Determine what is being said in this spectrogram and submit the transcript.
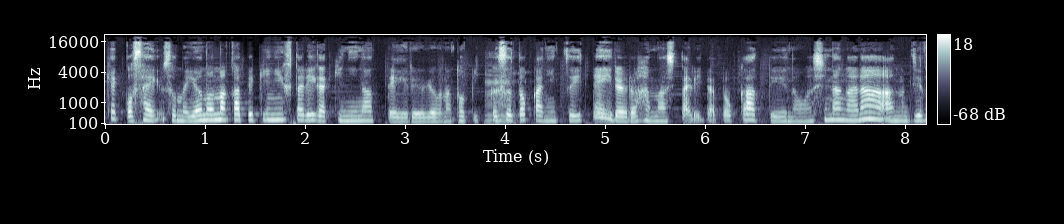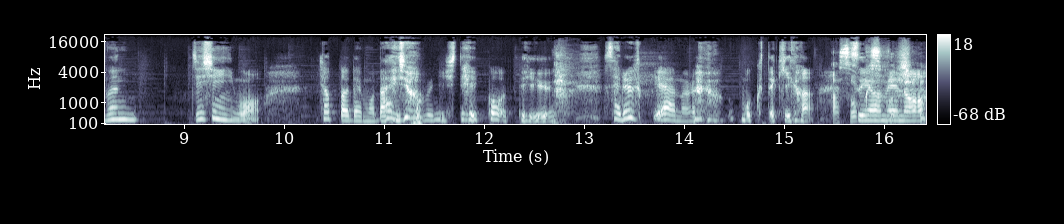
結構さいその世の中的に2人が気になっているようなトピックスとかについていろいろ話したりだとかっていうのをしながらあの自分自身をちょっとでも大丈夫にしていこうっていう セルフケアの目的が強めの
